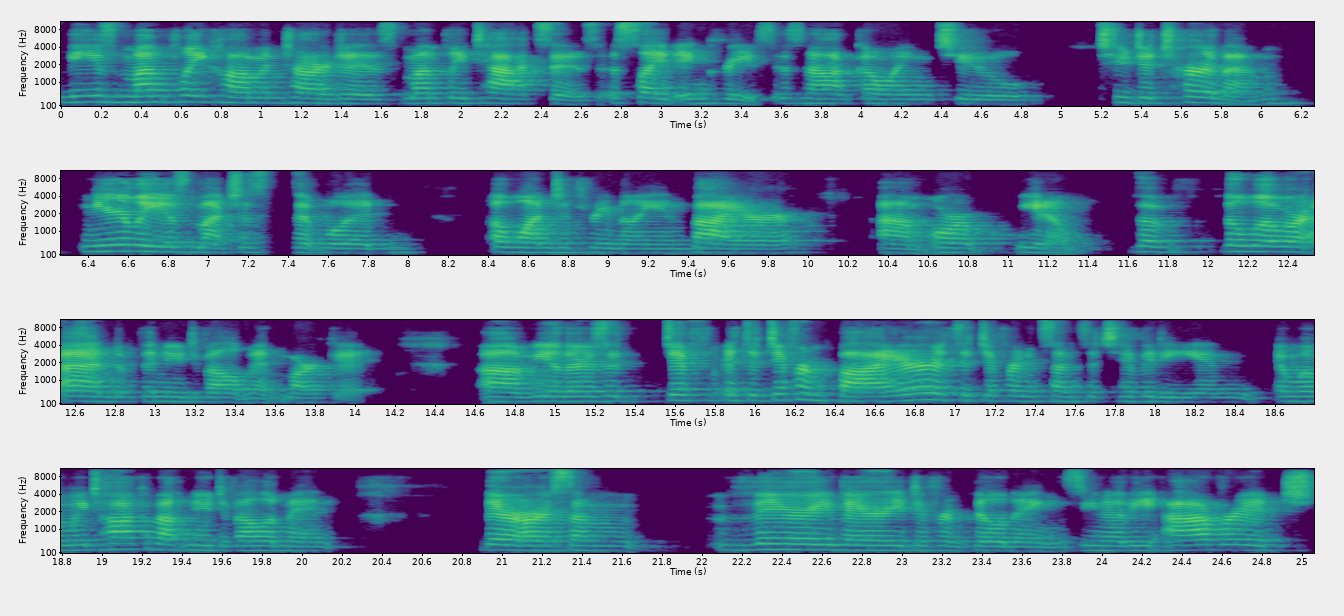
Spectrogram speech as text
These monthly common charges, monthly taxes, a slight increase is not going to to deter them nearly as much as it would a one to three million buyer um, or you know the the lower end of the new development market. Um, you know there's a diff it's a different buyer it's a different sensitivity. And and when we talk about new development there are some very very different buildings. You know the average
